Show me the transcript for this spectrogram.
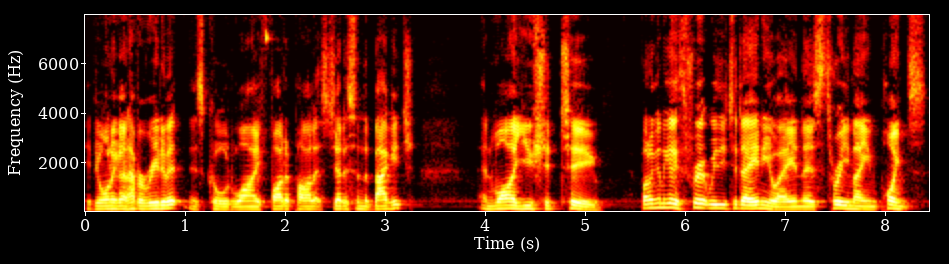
If you want to go and have a read of it, it's called Why Fighter Pilots Jettison the Baggage and Why You Should Too. But I'm going to go through it with you today anyway, and there's three main points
